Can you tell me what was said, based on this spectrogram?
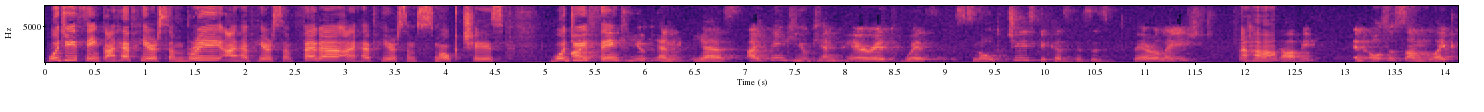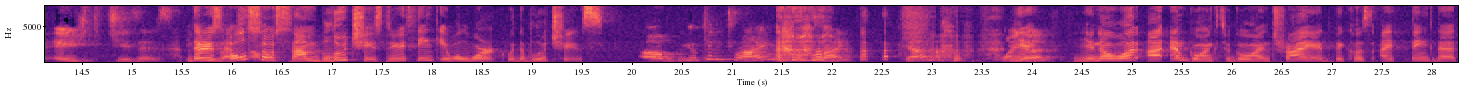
what do you think? I have here some brie, I have here some feta, I have here some smoked cheese. What do you I think? think? You can, yes, I think you can pair it with smoked cheese because this is barrel aged, uh-huh. David, and also some like aged cheeses. There is also some, some blue cheese. Do you think it will work with the blue cheese? Um, you can try. You can try. yeah. Why you, not? You know what? I am going to go and try it because I think that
